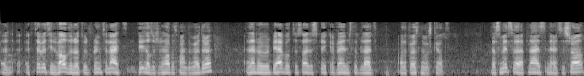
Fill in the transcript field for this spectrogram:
uh, activity involved in it would bring to light details which would help us find the murderer, and that we would be able to, so to speak, avenge the blood of the person who was killed. This mitzvah applies in Eretz Yisrael,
